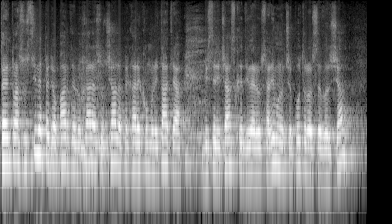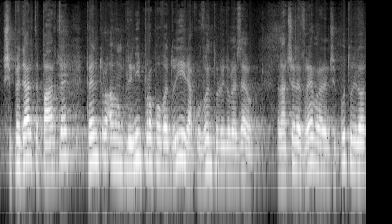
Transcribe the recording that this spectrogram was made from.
pentru a susține pe de o parte lucrarea socială pe care comunitatea bisericească din Ierusalimul începutul o să vârșea și pe de altă parte pentru a împlini propovăduirea cuvântului lui Dumnezeu. În acele vremuri ale începuturilor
